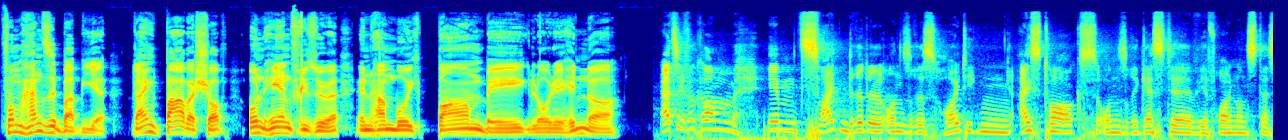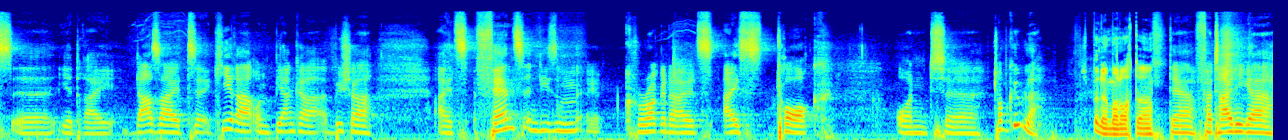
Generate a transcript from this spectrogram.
vom Hansebarbier, dein Barbershop und Herrenfriseur in Hamburg-Barmbek. Leute, hinter. Herzlich willkommen im zweiten Drittel unseres heutigen Ice Talks. Unsere Gäste, wir freuen uns, dass äh, ihr drei da seid. Kira und Bianca Büscher als Fans in diesem äh, Crocodiles Ice Talk und äh, Tom Kübler, Ich bin immer noch da. der Verteidiger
